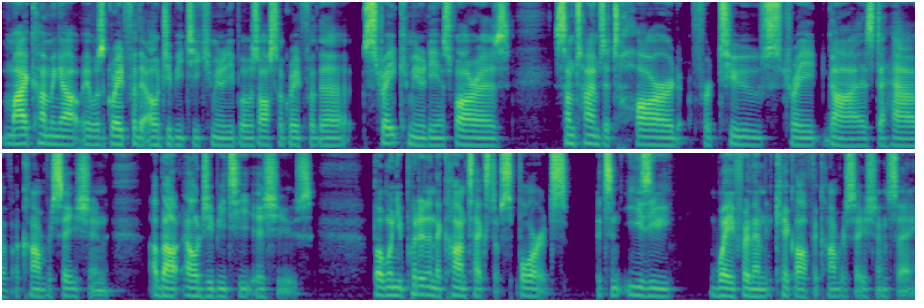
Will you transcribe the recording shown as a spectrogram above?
my coming out, it was great for the LGBT community, but it was also great for the straight community as far as sometimes it's hard for two straight guys to have a conversation about LGBT issues. But when you put it in the context of sports, it's an easy way for them to kick off the conversation and say,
